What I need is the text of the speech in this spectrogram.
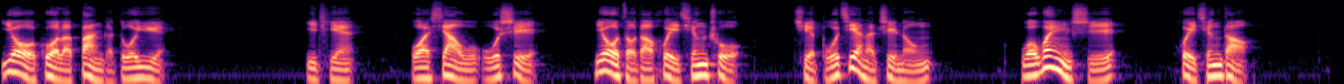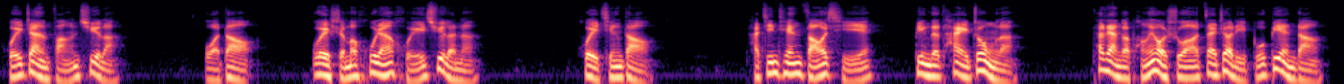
又过了半个多月。一天，我下午无事，又走到会清处，却不见了智农。我问时，慧清道：“回站房去了。”我道：“为什么忽然回去了呢？”慧清道：“他今天早起，病得太重了。”他两个朋友说在这里不便当，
